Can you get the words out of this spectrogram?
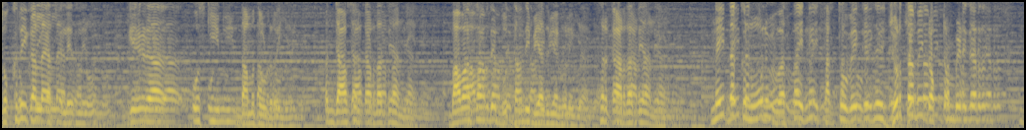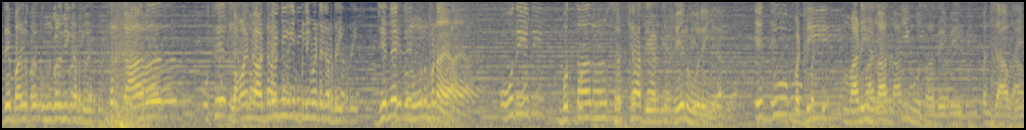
ਦੁੱਖ ਦੀ ਗੱਲ ਹੈ ਇਸ ਵੇਲੇ ਸਾਨੂੰ ਕਿ ਜਿਹੜਾ ਉਹ ਸਕੀਮ ਦਮ ਤੋੜ ਰਹੀ ਹੈ। ਪੰਜਾਬ ਸਰਕਾਰ ਦਾ ਧਿਆਨ ਨਹੀਂ। ਬਾਬਾ ਸਾਹਿਬ ਦੇ ਬੁੱਤਾਂ ਦੀ ਬੇਅਦਬੀ ਹੋ ਰਹੀ ਹੈ। ਸਰਕਾਰ ਦਾ ਧਿਆਨ ਨਹੀਂ। ਨਹੀਂ ਤਾਂ ਕਾਨੂੰਨ ਵਿਵਸਥਾ ਇੰਨੀ ਸਖਤ ਹੋਵੇ ਕਿ ਕਿਸੇ ਦੀ ਵੀ ਡਾਕਟਰ ਅੰਬੇਡਕਰ ਦੇ ਵੱਲ ਕੋਈ ਉਂਗਲ ਵੀ ਕਰ ਦੇਵੇ। ਸਰਕਾਰ ਉਥੇ ਲਾਅ ਐਂਡ ਆਰਡਰ ਹੀ ਨਹੀਂ ਇੰਪਲੀਮੈਂਟ ਕਰ ਰਹੀ। ਜਿਹਨੇ ਕਾਨੂੰਨ ਬਣਾਇਆ ਉਹਦੀ ਬੁੱਤਾਂ ਨੂੰ ਸੁਰੱਖਿਆ ਦੇਣ 'ਚ ਫੇਲ ਹੋ ਰਹੀ ਆ ਇਦੋਂ ਵੱਡੀ ਮਾੜੀ ਹਾਲਾਤ ਕੀ ਹੋ ਸਕਦੇ ਵੀ ਪੰਜਾਬ ਦੇ?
